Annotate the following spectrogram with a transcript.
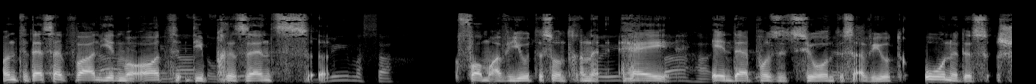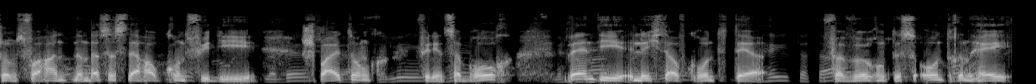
Und deshalb war an jedem Ort die Präsenz äh, vom Aviut des unteren Hey in der Position des Aviut ohne des Schirms vorhanden. Und das ist der Hauptgrund für die Spaltung, für den Zerbruch. Wenn die Lichter aufgrund der Verwirrung des unteren Hey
